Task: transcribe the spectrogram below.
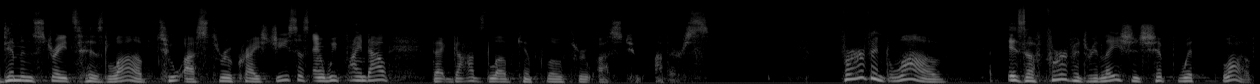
demonstrates His love to us through Christ Jesus, and we find out that God's love can flow through us to others. Fervent love is a fervent relationship with love.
